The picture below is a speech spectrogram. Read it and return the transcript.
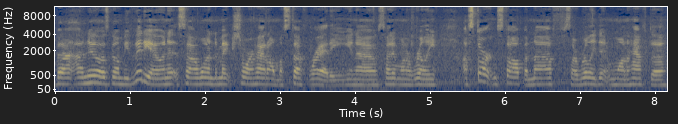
But I knew I was going to be videoing it, so I wanted to make sure I had all my stuff ready, you know. So I didn't want to really... I start and stop enough, so I really didn't want to have to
